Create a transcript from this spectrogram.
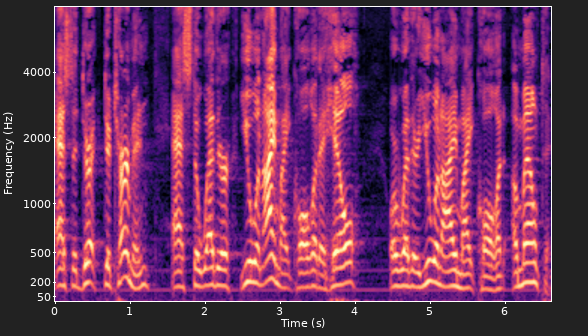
as to de- determine as to whether you and I might call it a hill or whether you and I might call it a mountain.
